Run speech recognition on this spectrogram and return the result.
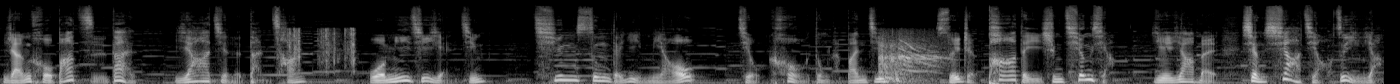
然后把子弹压进了弹仓，我眯起眼睛，轻松的一瞄，就扣动了扳机。随着“啪”的一声枪响，野鸭们像下饺子一样，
